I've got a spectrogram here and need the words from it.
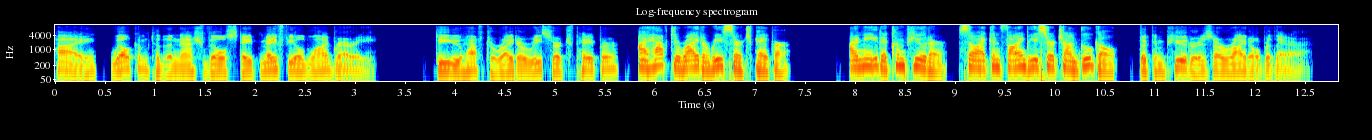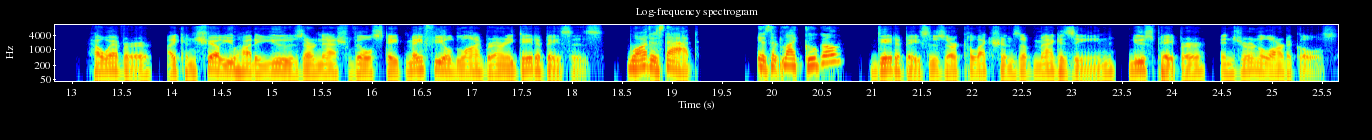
Hi, welcome to the Nashville State Mayfield Library. Do you have to write a research paper? I have to write a research paper. I need a computer, so I can find research on Google. The computers are right over there. However, I can show you how to use our Nashville State Mayfield Library databases. What is that? Is it like Google? Databases are collections of magazine, newspaper, and journal articles,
